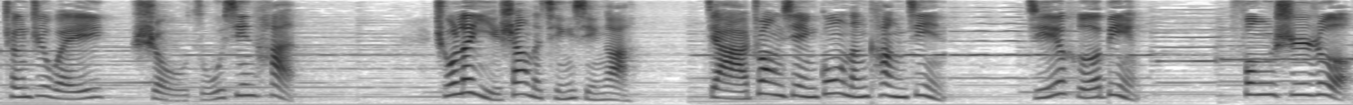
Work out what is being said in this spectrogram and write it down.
称之为手足心汗。除了以上的情形啊，甲状腺功能亢进。结核病、风湿热、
